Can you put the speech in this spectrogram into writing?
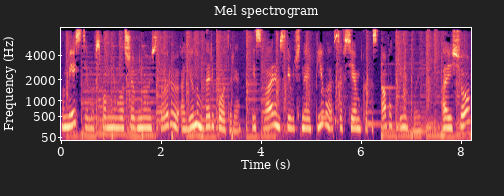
Вместе мы вспомним волшебную историю о юном Гарри Поттере и сварим сливочное пиво совсем как из паба «Три метлы». А еще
